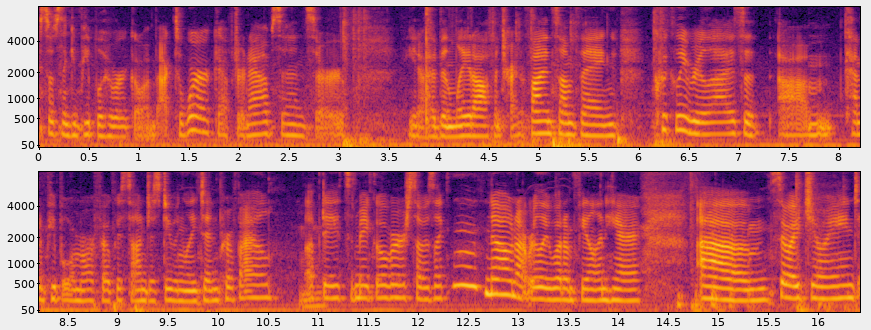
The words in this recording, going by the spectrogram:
So I was thinking people who are going back to work after an absence or you know had been laid off and trying to find something quickly realized that um, kind of people were more focused on just doing linkedin profile updates and makeovers so i was like mm, no not really what i'm feeling here. Um, so i joined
